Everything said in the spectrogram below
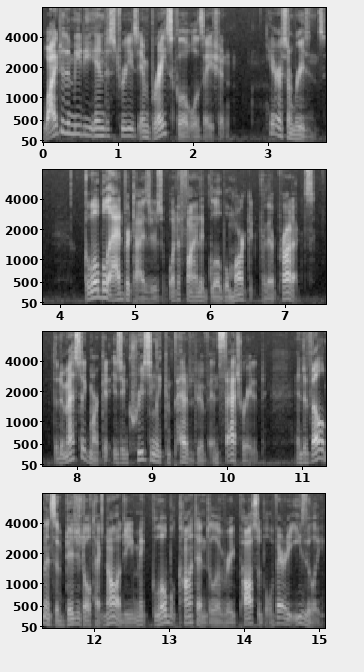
why do the media industries embrace globalization? Here are some reasons. Global advertisers want to find a global market for their products. The domestic market is increasingly competitive and saturated, and developments of digital technology make global content delivery possible very easily.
